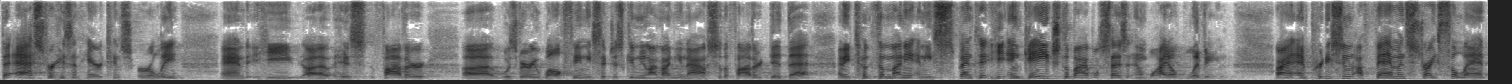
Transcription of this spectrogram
that asked for his inheritance early, and he, uh, his father uh, was very wealthy, and he said, "Just give me my money now." So the father did that, and he took the money and he spent it. He engaged, the Bible says, in wild living. All right, and pretty soon a famine strikes the land.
